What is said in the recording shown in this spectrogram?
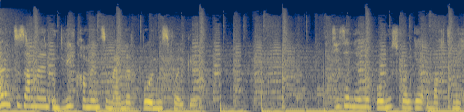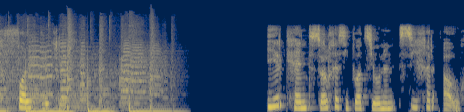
Hallo zusammen und willkommen zu meiner Bonusfolge. Diese neue Bonusfolge macht mich voll glücklich. Ihr kennt solche Situationen sicher auch.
